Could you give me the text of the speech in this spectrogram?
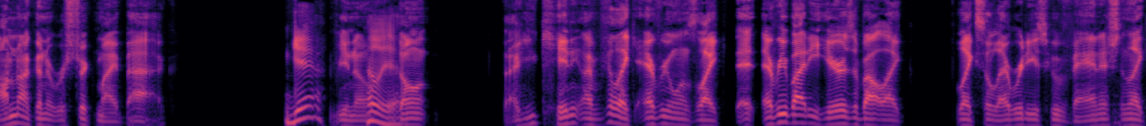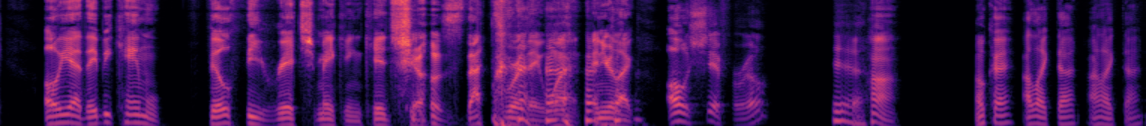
I'm not going to restrict my bag. Yeah. You know, yeah. don't. Are you kidding? I feel like everyone's like everybody hears about like like celebrities who vanished and like, oh yeah, they became filthy rich making kids shows. That's where they went, and you're like, oh shit, for real? Yeah. Huh. Okay, I like that. I like that.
